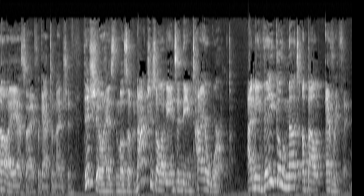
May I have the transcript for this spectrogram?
Oh, yes, I forgot to mention. This show has the most obnoxious audience in the entire world. I mean, they go nuts about everything.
